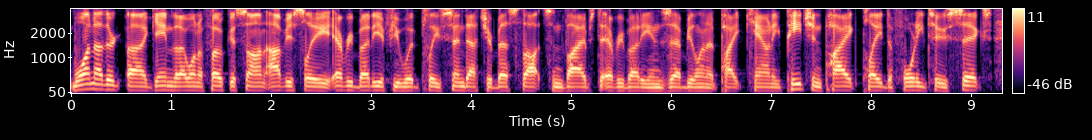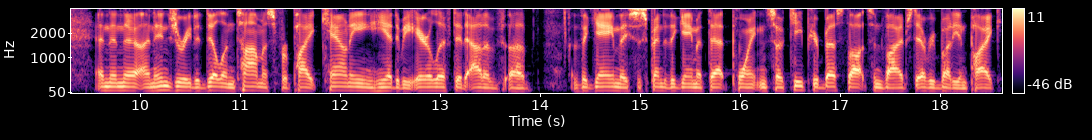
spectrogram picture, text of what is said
One other uh, game that I want to focus on, obviously, everybody, if you would please send out your best thoughts and vibes to everybody in Zebulon at Pike County. Peach and Pike played to 42 6, and then there, an injury to Dylan Thomas for Pike County. He had to be airlifted out of uh, the game. They suspended the game at that point, and so keep your best thoughts and vibes to everybody in Pike.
